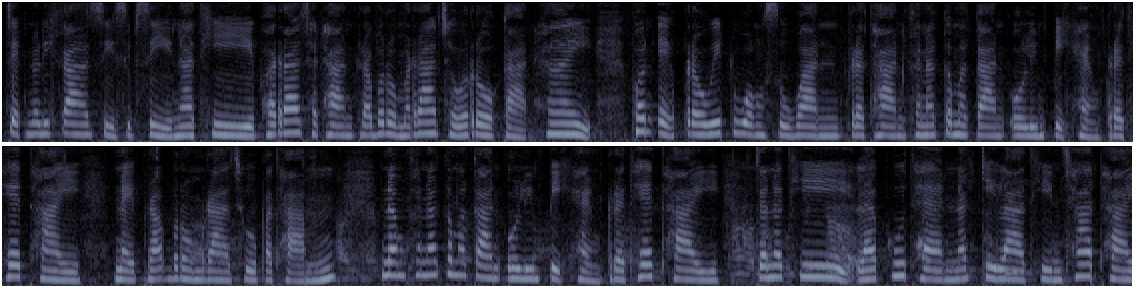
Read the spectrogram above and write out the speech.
17นาฬิกา44 นาที พระราชทานพระบรมราชวโรกาสให้พลเอกประวิตรวงสุวรรณ ประธานคณะกรรมการโอลิมปิกแห่งประเทศไทย ในพระบรมราชูปถัมภ์นำคณะกรรมการโอลิมปิกแห่งประเทศไทย เจ้าหน้าที่และผู้แทนนักกีฬาทีมชาติไทย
